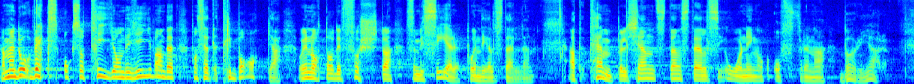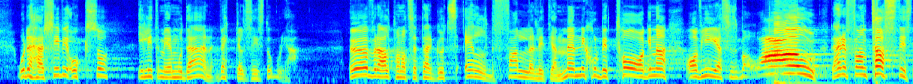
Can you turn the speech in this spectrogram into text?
Ja, men då väcks också tiondegivandet på något sätt tillbaka och är något av det första som vi ser på en del ställen. Att tempeltjänsten ställs i ordning och offren börjar. Och det här ser vi också i lite mer modern väckelsehistoria. Överallt på något sätt där Guds eld faller lite grann. Människor blir tagna av Jesus. Wow, det här är fantastiskt.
